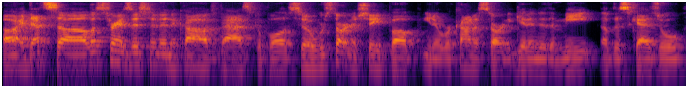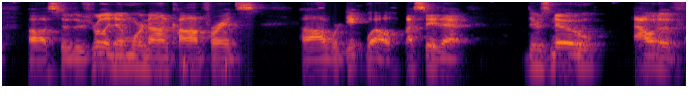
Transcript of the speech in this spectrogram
All right, that's uh let's transition into college basketball. So we're starting to shape up, you know, we're kind of starting to get into the meat of the schedule. Uh so there's really no more non-conference. Uh, we're getting well. I say that there's no out of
